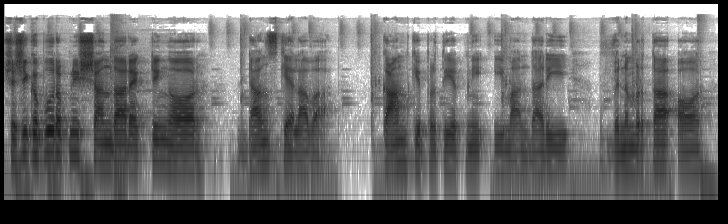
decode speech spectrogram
शशि कपूर अपनी शानदार एक्टिंग और डांस के अलावा काम के प्रति अपनी ईमानदारी, विनम्रता और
